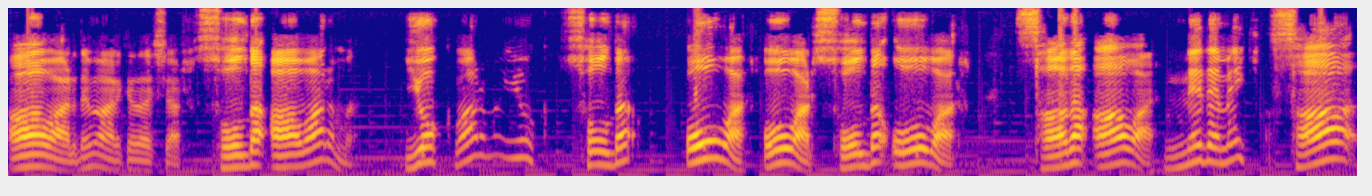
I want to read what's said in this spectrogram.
A var değil mi arkadaşlar? Solda A var mı? Yok var mı? Yok. Solda o var. O var. Solda O var. Sağda A var. Ne demek? Sağ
